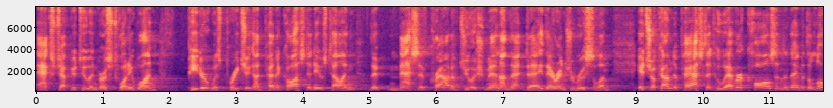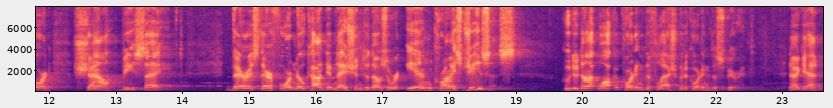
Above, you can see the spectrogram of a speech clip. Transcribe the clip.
Acts chapter 2 and verse 21, Peter was preaching on Pentecost and he was telling the massive crowd of Jewish men on that day there in Jerusalem, It shall come to pass that whoever calls in the name of the Lord shall be saved. There is therefore no condemnation to those who are in Christ Jesus, who do not walk according to the flesh, but according to the Spirit. Now, again,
